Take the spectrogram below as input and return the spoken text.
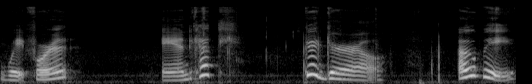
Wait for it. And catch. Good girl. Opie.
